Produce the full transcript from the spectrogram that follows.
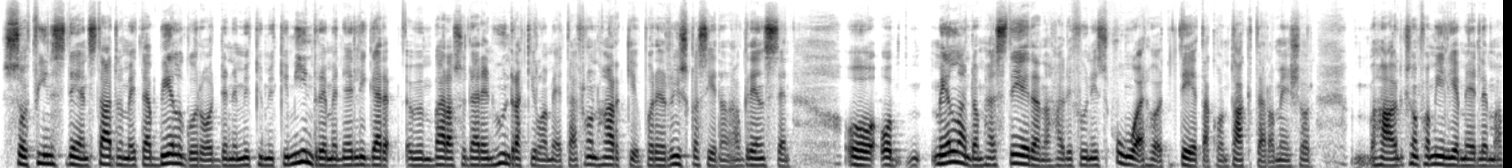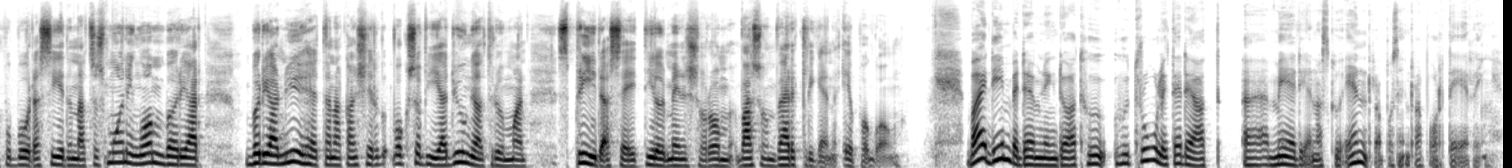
så finns det en stad som heter Belgorod. Den är mycket, mycket mindre, men den ligger eh, bara så där en hundra kilometer från Harkiv på den ryska sidan av gränsen. Och, och, mellan de här städerna har det funnits oerhört täta kontakter och människor har liksom familjemedlemmar på båda sidorna. så småningom börjar, börjar nyheterna, kanske också via djungeltrumman, sprida sig till människor om vad som verkligen är på gång. Vad är din bedömning då? Att hur, hur troligt är det att äh, medierna skulle ändra på sin rapportering?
